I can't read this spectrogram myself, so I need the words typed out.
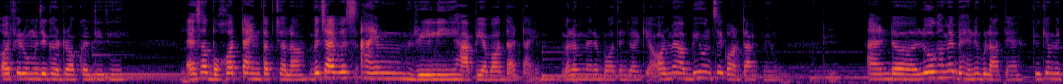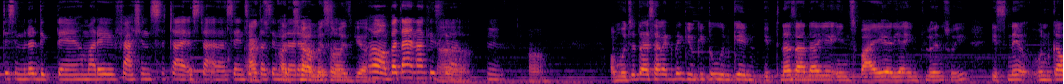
और फिर वो मुझे घर ड्रॉप करती थी। ऐसा बहुत टाइम तक चला which I was I am really happy about that time मतलब मैंने बहुत एंजॉय किया, और मैं अब भी उनसे कांटेक्ट में हूँ। एंड लोग हमें बहनें बुलाते हैं क्योंकि हम इतने सिमिलर दिखते हैं हमारे फ़ैशन सेंस इतना अच्छा, सिमिलर अच्छा, है और मैं समझ गया। हाँ पता है ना किसकी हाँ, बात। हम्म। हाँ। और मुझे तो ऐसा लगता है क्योंकि तू उनके इतना ज़्यादा ये इंस्पायर या इन्फ्लुएंस हुई इसने उनका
